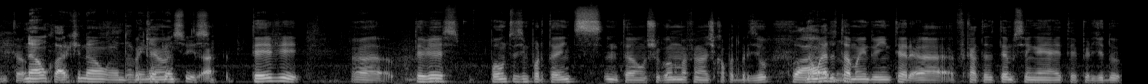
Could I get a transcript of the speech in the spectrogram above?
Então, não, claro que não, eu também não é penso isso. Teve, uh, teve pontos importantes, então chegou numa final de Copa do Brasil. Claro, não é do tamanho do Inter uh, ficar tanto tempo sem ganhar e ter perdido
